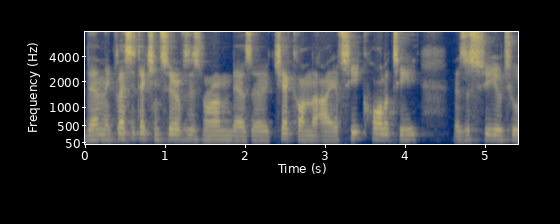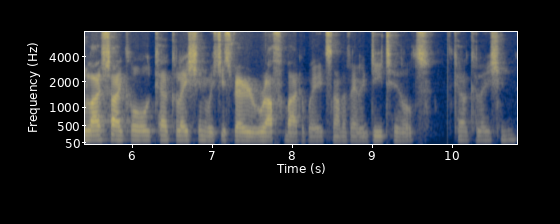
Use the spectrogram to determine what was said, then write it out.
Then the clash detection services run, there's a check on the IFC quality, there's a CO2 lifecycle calculation, which is very rough, by the way, it's not a very detailed calculation.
